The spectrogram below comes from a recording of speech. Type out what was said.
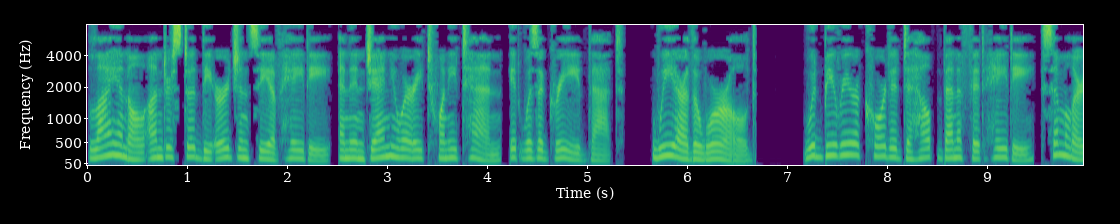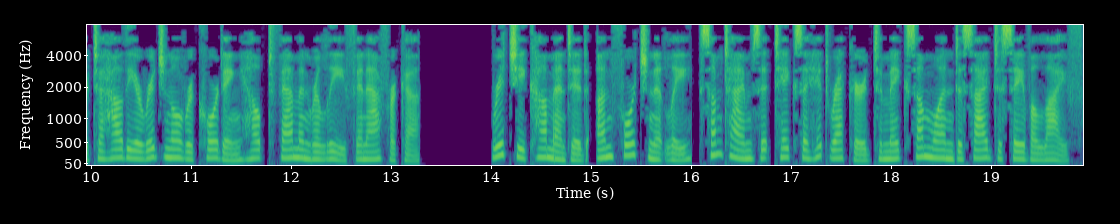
Lionel understood the urgency of Haiti, and in January 2010, it was agreed that, "...We Are the World." would be re-recorded to help benefit Haiti, similar to how the original recording helped famine relief in Africa. Richie commented, Unfortunately, sometimes it takes a hit record to make someone decide to save a life.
